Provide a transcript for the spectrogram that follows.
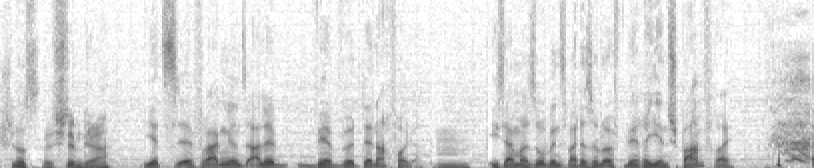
Schluss. Das stimmt, ja. Jetzt äh, fragen wir uns alle, wer wird der Nachfolger? Ich sage mal so, wenn es weiter so läuft, wäre Jens Spahn frei.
